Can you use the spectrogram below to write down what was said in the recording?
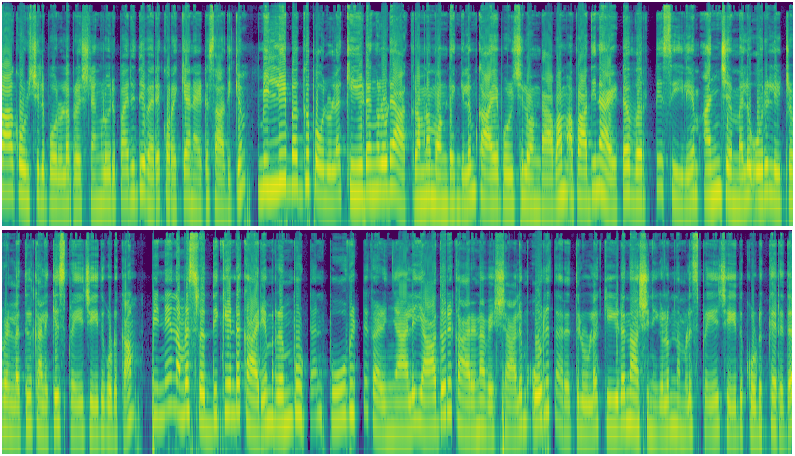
കാ കൊഴിച്ചിൽ പോലുള്ള പ്രശ്നങ്ങൾ ഒരു പരിധി വരെ കുറയ്ക്കാനായിട്ട് സാധിക്കും. മില്ലി ബഗ് പോലുള്ള കീടങ്ങളുടെ ആക്രമണം ഉണ്ടെങ്കിലും കായ പൊഴിച്ചിലുണ്ടാവാം അപ്പോൾ അതിനായി അടുത്തതായിട്ട് വെർട്ടിസീലിയം അഞ്ച് എം എൽ ഒരു ലിറ്റർ വെള്ളത്തിൽ കലക്കി സ്പ്രേ ചെയ്ത് കൊടുക്കാം. പിന്നെ നമ്മൾ ശ്രദ്ധിക്കേണ്ട കാര്യം റംബൂട്ടാൻ പൂവിട്ട് കഴിഞ്ഞാൽ യാതൊരു കാരണവശാലും ഒരു തരത്തിലുള്ള കീടനാശിനികളും നമ്മൾ സ്പ്രേ ചെയ്ത് കൊടുക്കരുത്.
